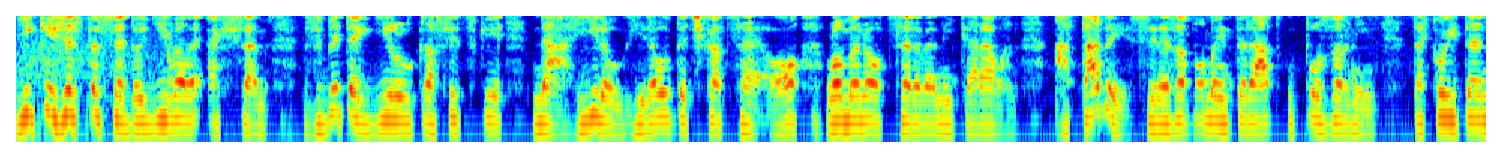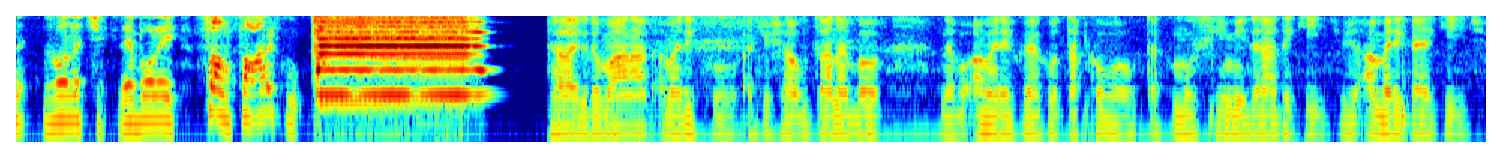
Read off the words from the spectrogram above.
Díky, že jste se dodívali až sem. Zbytek dílů klasicky na herohero.co lomeno červený karavan. A tady si nezapomeňte dát upozornění, takový ten zvoneček, neboli fanfárku. Hele, kdo má rád Ameriku, ať už auta nebo, nebo Ameriku jako takovou, tak musí mít rád i kýč, že Amerika je kýč.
